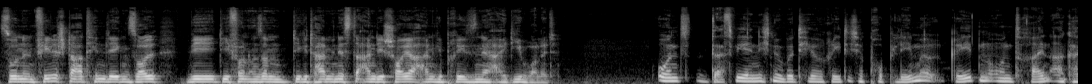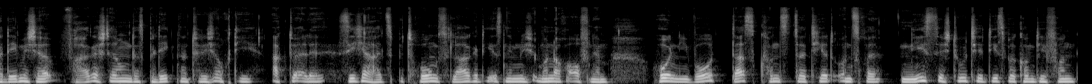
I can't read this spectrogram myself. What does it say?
so einen Fehlstart hinlegen soll, wie die von unserem Digitalminister Andy Scheuer angepriesene ID-Wallet. Und dass wir nicht nur über theoretische Probleme reden und rein akademische Fragestellungen, das belegt natürlich auch die aktuelle Sicherheitsbedrohungslage. Die ist nämlich immer noch auf einem hohen Niveau. Das konstatiert unsere nächste Studie. Diesmal kommt die von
